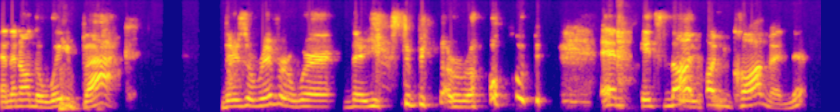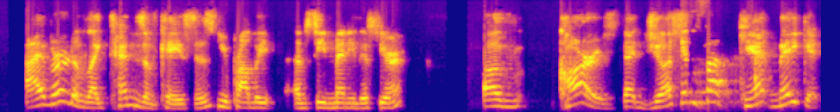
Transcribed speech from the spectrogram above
and then on the way hmm. back, there's a river where there used to be a road, and it's not uncommon. I've heard of like tens of cases. You probably have seen many this year of cars that just can't make it,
